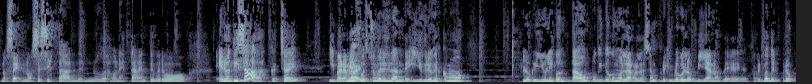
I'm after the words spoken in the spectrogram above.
no sé, no sé si estaban desnudas, honestamente, pero erotizadas, ¿cachai? Y para mí fue súper grande. Y yo creo que es como lo que Julie contaba un poquito como la relación, por ejemplo, con los villanos de Harry Potter. Pero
